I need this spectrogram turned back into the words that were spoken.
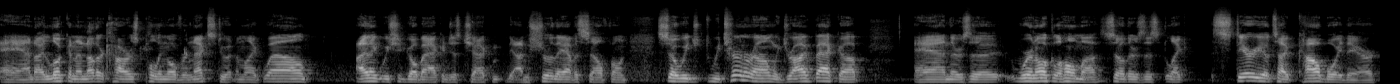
And I look and another car is pulling over next to it. And I'm like, well, I think we should go back and just check. I'm sure they have a cell phone. So we, we turn around, we drive back up, and there's a, we're in Oklahoma, so there's this like stereotype cowboy there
